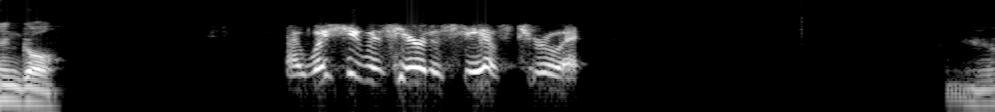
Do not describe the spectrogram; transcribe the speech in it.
and go. I wish he was here to see us through it. Yeah.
